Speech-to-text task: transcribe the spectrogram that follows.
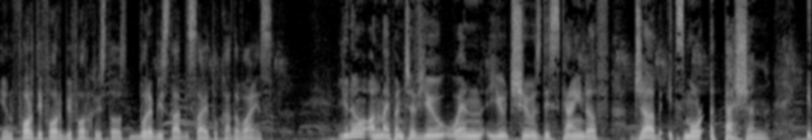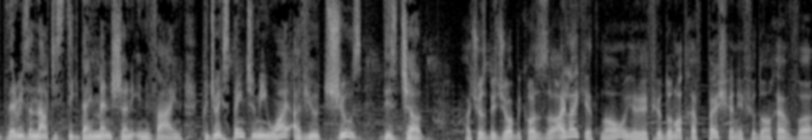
in 44 before Christos, Burebista decided to cut the vines. You know, on my point of view, when you choose this kind of job, it's more a passion it, there is an artistic dimension in Vine. Could you explain to me why have you choose this job? I choose this job because uh, I like it. No, if you do not have passion, if you don't have uh,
